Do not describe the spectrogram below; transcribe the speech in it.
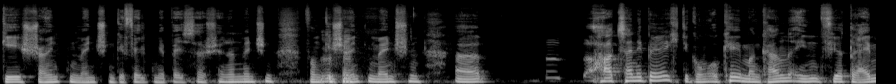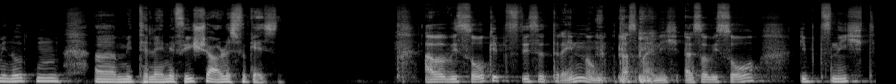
geschönten Menschen, gefällt mir besser, schönen Menschen, von mhm. geschönten Menschen, äh, hat seine Berechtigung. Okay, man kann ihn für drei Minuten äh, mit Helene Fischer alles vergessen. Aber wieso gibt es diese Trennung? Das meine ich. Also wieso gibt es nicht,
